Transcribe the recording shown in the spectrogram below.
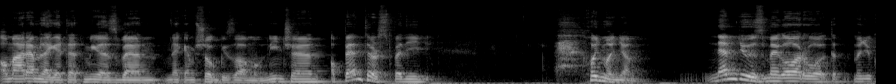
a már emlegetett Millsben nekem sok bizalmam nincsen, a Panthers pedig, hogy mondjam, nem győz meg arról, tehát mondjuk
